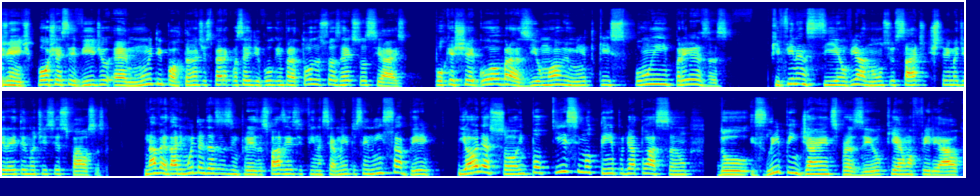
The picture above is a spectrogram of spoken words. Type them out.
gente. Poxa, esse vídeo é muito importante. Espero que vocês divulguem para todas as suas redes sociais, porque chegou ao Brasil um movimento que expõe empresas que financiam via anúncios sites de extrema direita e notícias falsas. Na verdade, muitas dessas empresas fazem esse financiamento sem nem saber. E olha só, em pouquíssimo tempo de atuação do Sleeping Giants Brasil, que é uma filial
